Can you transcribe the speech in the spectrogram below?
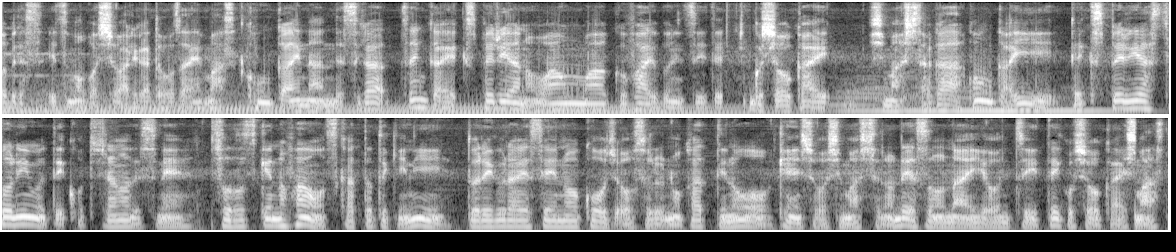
トビです。いつもご視聴ありがとうございます。今回なんですが、前回 Xperia のワンマーク5についてご紹介しましたが、今回 Xperia Stream ってこちらのですね、外付けのファンを使った時にどれぐらい性能向上するのかっていうのを検証しましたので、その内容についてご紹介します。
